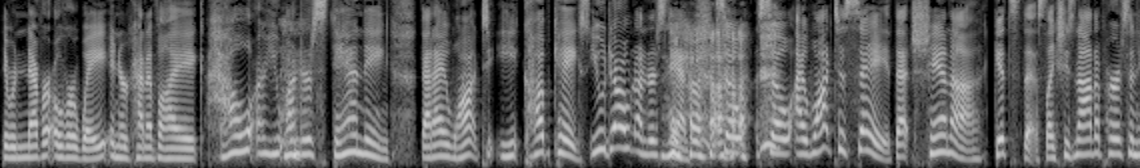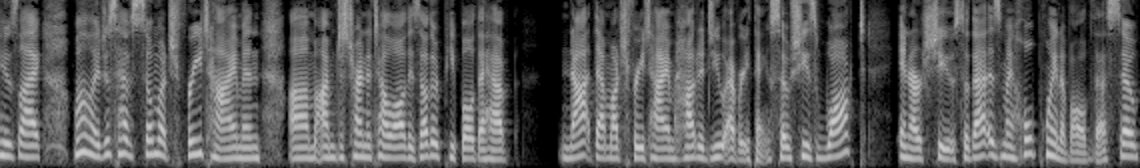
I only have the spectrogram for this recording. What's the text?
they were never overweight, and you're kind of like, how are you understanding that I want to eat cupcakes? You don't understand. so so I want to say that Shanna gets this. Like she's not a person who's like, well, I just have so much free time, and um, I'm just trying to tell all these other people that have not that much free time how to do everything. So she's walked in our shoes. So that is my whole point of all of this. So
